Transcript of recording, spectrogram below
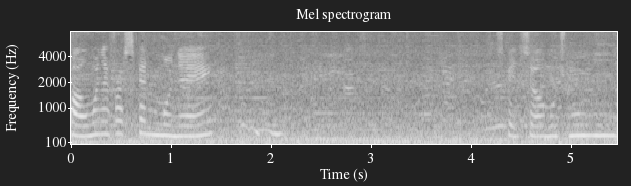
Phone whenever I spend money. Spend so much money.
